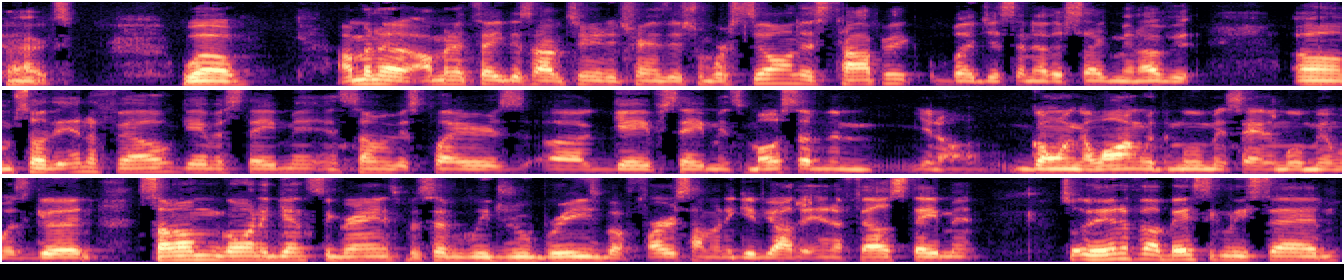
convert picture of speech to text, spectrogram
Facts. Well, I'm gonna I'm gonna take this opportunity to transition. We're still on this topic, but just another segment of it. Um, so the NFL gave a statement, and some of its players uh, gave statements. Most of them, you know, going along with the movement, saying the movement was good. Some of them going against the grain, specifically Drew Brees. But first, I'm going to give y'all the NFL statement. So the NFL basically said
